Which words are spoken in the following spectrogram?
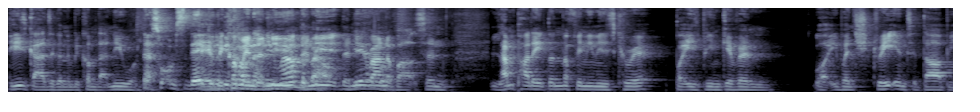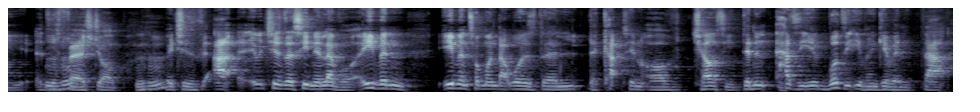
these guys are going to become that new one. That's what I'm saying. They're, They're going to becoming become the new, new the new, the new Yeah, bro. roundabouts. And Lampard ain't done nothing in his career, but he's been given. Well, he went straight into Derby as Mm-hmm. his first job, which is at, which is a senior level. Even even someone that was the the captain of Chelsea didn't has he wasn't even given that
